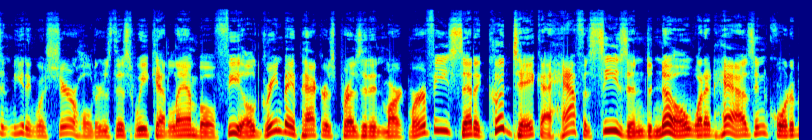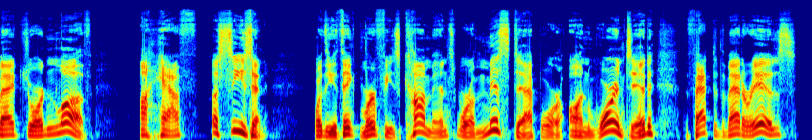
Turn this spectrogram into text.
meeting with shareholders this week at Lambeau Field, Green Bay Packers president Mark Murphy said it could take a half a season to know what it has in quarterback Jordan Love. A half a season. Whether you think Murphy's comments were a misstep or unwarranted, the fact of the matter is,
